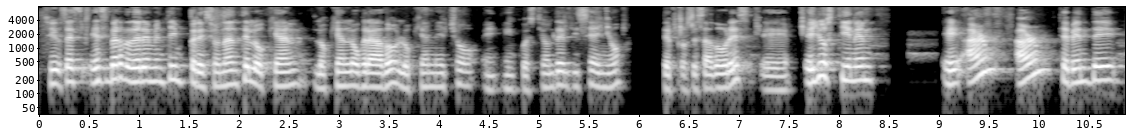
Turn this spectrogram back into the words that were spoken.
Sí, o sea, es, es, verdaderamente impresionante lo que han, lo que han logrado, lo que han hecho en, en cuestión del diseño de procesadores. Eh, ellos tienen, eh, ARM, ARM te vende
